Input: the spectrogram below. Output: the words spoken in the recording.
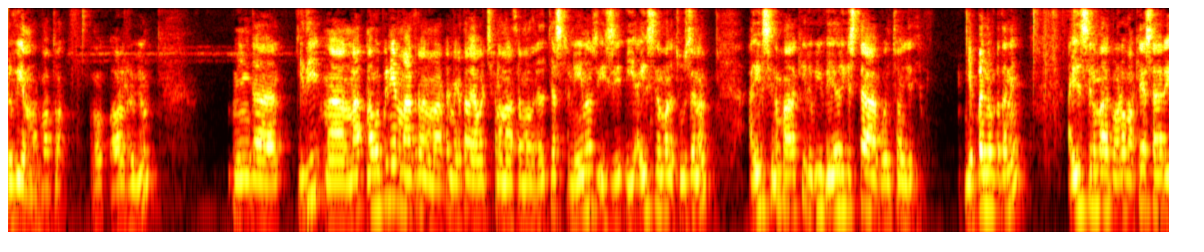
రివ్యూ అనమాట మొత్తం. Overall review. ఇంకా ఇది నా నా ఒపీనియన్ మాత్రం అనమాట మిగతా ఎవరు చిన్న మన సంబంధం లేదు. జస్ట్ నేను ఈ ఐదు సినిమాలు చూశాను. ఐదు సినిమాలకి రివ్యూ ఎవరికి ఇస్తే కొంచెం ఇబ్బంది ఉంటుందని ఐదు సినిమాలు కూడా ఒకేసారి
